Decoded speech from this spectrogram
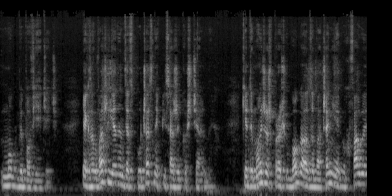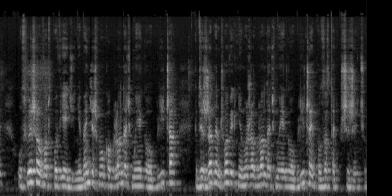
mógłby powiedzieć. Jak zauważy jeden ze współczesnych pisarzy kościelnych. Kiedy Mojżesz prosił Boga o zobaczenie Jego chwały, usłyszał w odpowiedzi: Nie będziesz mógł oglądać mojego oblicza, gdyż żaden człowiek nie może oglądać mojego oblicza i pozostać przy życiu.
